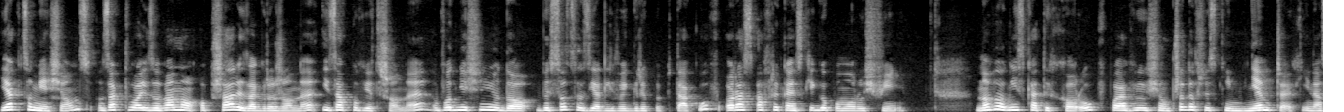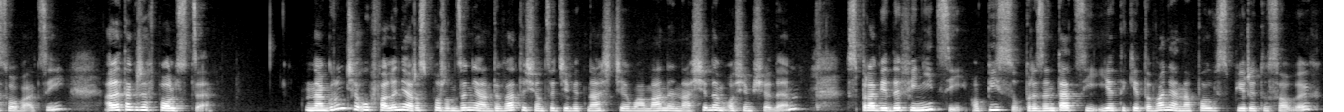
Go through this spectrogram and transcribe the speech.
jak co miesiąc zaktualizowano obszary zagrożone i zapowietrzone w odniesieniu do wysoce zjadliwej grypy ptaków oraz afrykańskiego pomoru świń. Nowe ogniska tych chorób pojawiły się przede wszystkim w Niemczech i na Słowacji, ale także w Polsce. Na gruncie uchwalenia rozporządzenia 2019 łamane na 787 w sprawie definicji, opisu, prezentacji i etykietowania napojów spirytusowych,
